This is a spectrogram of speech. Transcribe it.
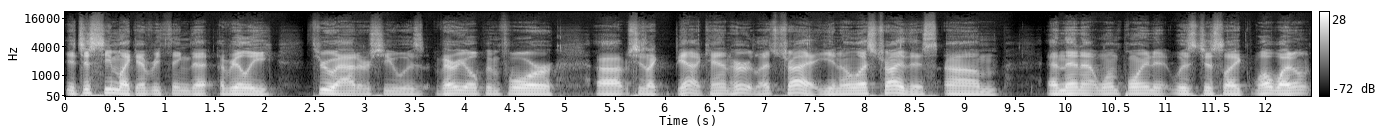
it just seemed like everything that I really threw at her, she was very open for. Uh, she's like, yeah, it can't hurt. Let's try it. You know, let's try this. Um, and then at one point, it was just like, well, why don't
